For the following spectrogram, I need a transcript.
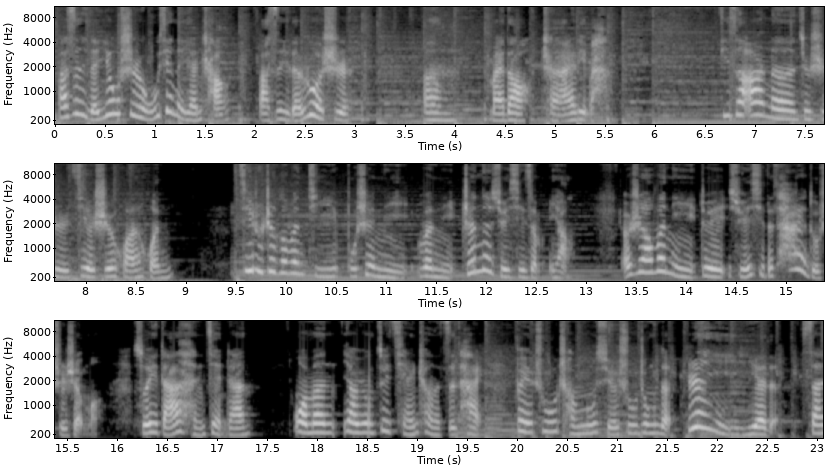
把自己的优势无限的延长，把自己的弱势，嗯，埋到尘埃里吧。计策二呢，就是借尸还魂。记住这个问题，不是你问你真的学习怎么样，而是要问你对学习的态度是什么。所以答案很简单。我们要用最虔诚的姿态背出成功学书中的任意一页的三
